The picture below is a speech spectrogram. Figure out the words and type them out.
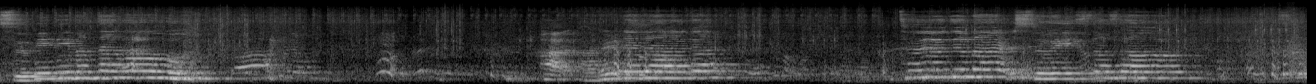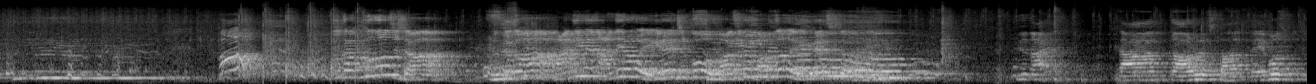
수빈이 만나고 화, 화를 내다가 득음할 수 있어서 누가 끊어주자. 누가 아니면 아니라고 얘기를 해주고 아니면 맞다고 얘기를. 우리. 근데 나, 나, 나로 해서 나 네 번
